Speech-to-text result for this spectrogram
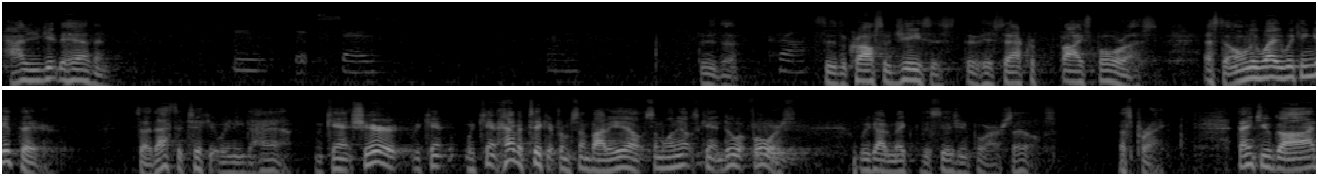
How do you get to heaven? it says um, Through the cross. through the cross of Jesus, through his sacrifice for us. That's the only way we can get there. So that's the ticket we need to have. We can't share it. We can't, we can't have a ticket from somebody else. Someone else can't do it for us. We got to make the decision for ourselves. Let's pray. Thank you, God,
